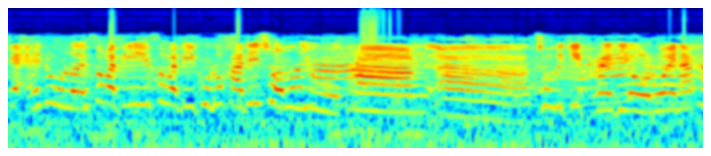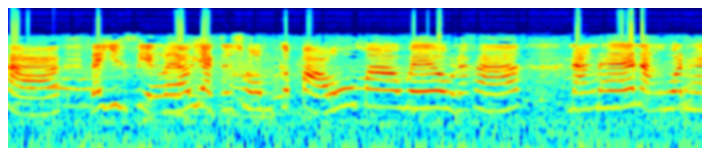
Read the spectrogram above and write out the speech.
แกะให้ดูเลย สวัสดี สวัสดีคุณลูกค้าที่ ชมอยู่ทางชูวิกิตเรดิโอด้วยนะคะ ได้ยินเสียงแล้วอยากจะชมกระเป๋ามาเวลนะคะหนังแท้หนังวัวแท้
